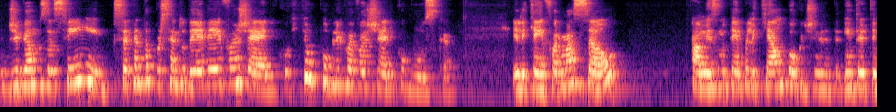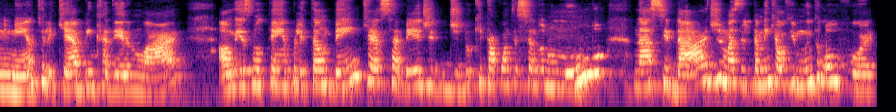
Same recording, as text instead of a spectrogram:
digamos assim, 70% dele é evangélico. O que, que o público evangélico busca? Ele quer informação, ao mesmo tempo ele quer um pouco de entretenimento, ele quer a brincadeira no ar, ao mesmo tempo ele também quer saber de, de, do que está acontecendo no mundo, na cidade, mas ele também quer ouvir muito louvor.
